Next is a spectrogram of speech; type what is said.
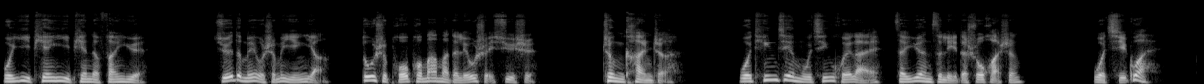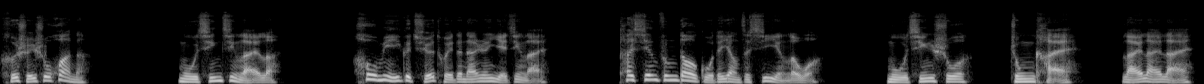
我一篇一篇的翻阅，觉得没有什么营养，都是婆婆妈妈的流水叙事。正看着，我听见母亲回来在院子里的说话声。我奇怪，和谁说话呢？母亲进来了，后面一个瘸腿的男人也进来，他仙风道骨的样子吸引了我。母亲说。钟凯，来来来，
